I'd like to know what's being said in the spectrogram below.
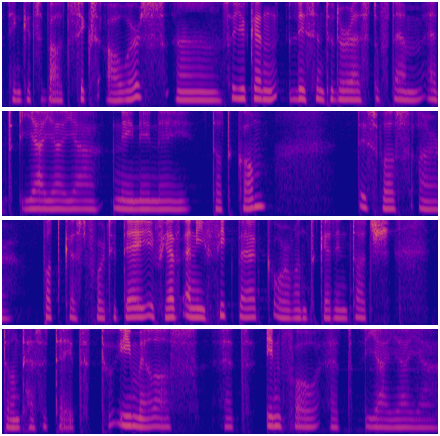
I think it's about six hours. Uh, so you can listen to the rest of them at ja ja ja nee nee nee dot com. This was our podcast for today. If you have any feedback or want to get in touch, don't hesitate to email us at info at ja ja ja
